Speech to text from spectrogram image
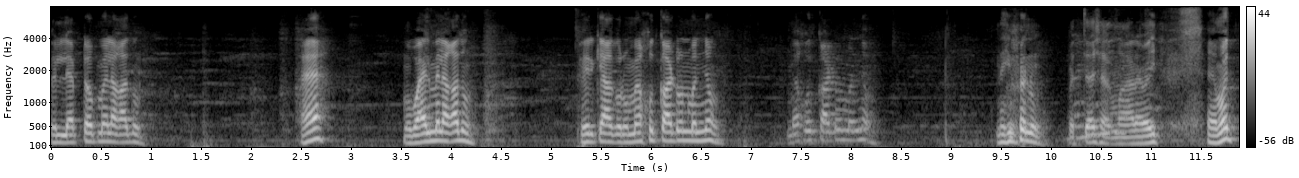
फिर लैपटॉप में लगा दूँ? हैं? मोबाइल में लगा दूँ? फिर क्या करूँ? मैं खुद कार्टून बन जाऊँ? मैं खुद कार्टून बन जाऊँ? नहीं बनूं? बच्चा शर्मा रहा है भाई। अहमद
